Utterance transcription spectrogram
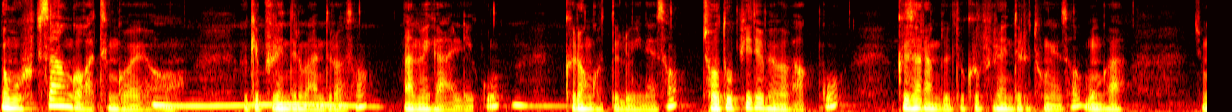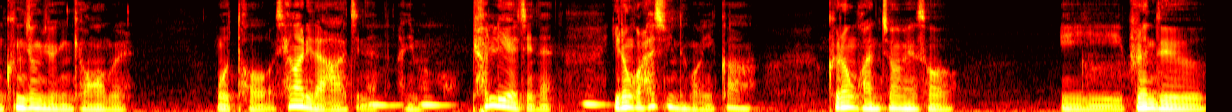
너무 흡사한 것 같은 거예요. 음. 그렇게 브랜드를 만들어서 남에게 알리고 음. 그런 것들로 인해서 저도 피드백을 받고 그 사람들도 그 브랜드를 통해서 뭔가 좀 긍정적인 경험을 뭐 더 생활이 나아지는 음, 아니면 음. 뭐 편리해지는 음. 이런 걸 할 수 있는 거니까 그런 관점에서 이 브랜드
